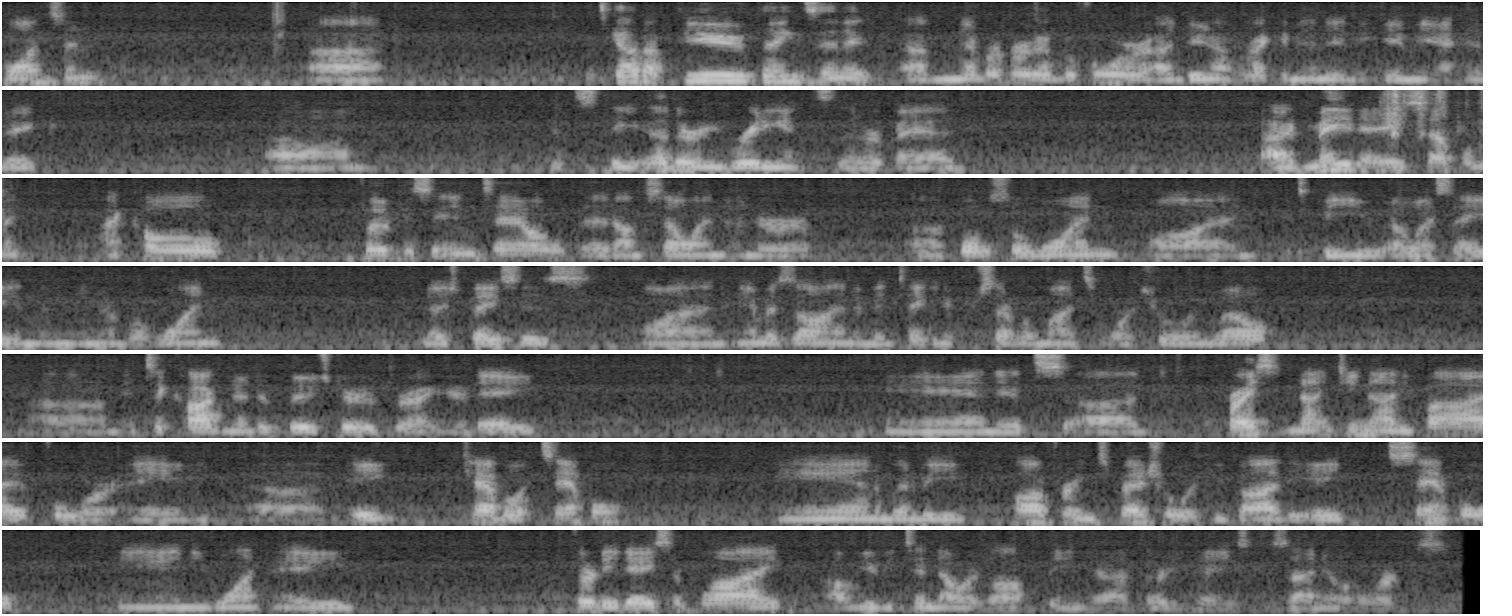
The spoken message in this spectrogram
Swanson. Uh, it's got a few things in it I've never heard of before. I do not recommend it. It gave me a headache. Um, it's the other ingredients that are bad. I've made a supplement I call Focus Intel that I'm selling under uh, Bulsa One on it's B U L S A and then the number one, no spaces on Amazon. I've been taking it for several months. It works really well. Um, it's a cognitive booster throughout your day, and it's uh, priced at $19.95 for a uh, eight tablet sample. And I'm going to be offering special if you buy the eight sample and you want a 30 day supply, I'll give you $10 off the uh, 30 days because I know it works.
